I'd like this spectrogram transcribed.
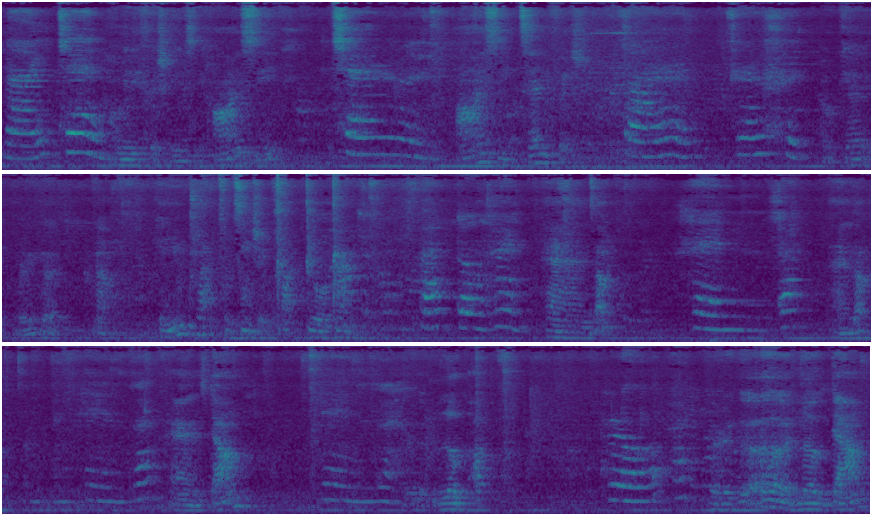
nine, ten. How many fish can you see? I see. Cherry. I see ten fish. Five, ten fish. Okay, very good. Now, can you clap for teacher? Clap your hand. Clap your hand. Hands up, Hands up. hands up, Hands up. hands down. Hands. Look up. Roll up. Very good. Look down.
